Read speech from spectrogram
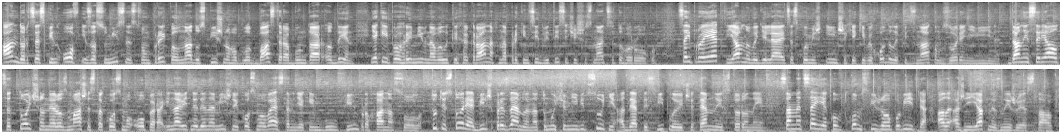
Андор це спін-офф і за сумісництвом приквел надуспішного блокбастера Бунтар 1, який прогримів на великих екранах наприкінці 2016 року. Цей проєкт явно виділяється з поміж інших, які виходили під знаком Зоряні війни. Даний серіал це точно не розмашиста космоопера і навіть не динамічний космовестерн, яким був фільм про Хана Соло. Тут історія більш приземлена, тому що в ній відсутні адепти світлої чи темної сторони. Саме це є ковтком свіжого повітря, але аж ніяк не знижує ставки.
